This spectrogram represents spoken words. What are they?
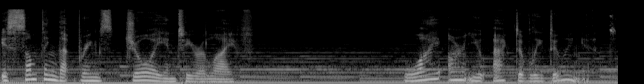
is something that brings joy into your life, why aren't you actively doing it?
